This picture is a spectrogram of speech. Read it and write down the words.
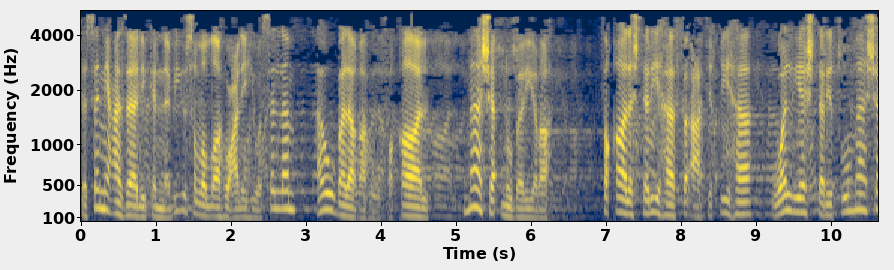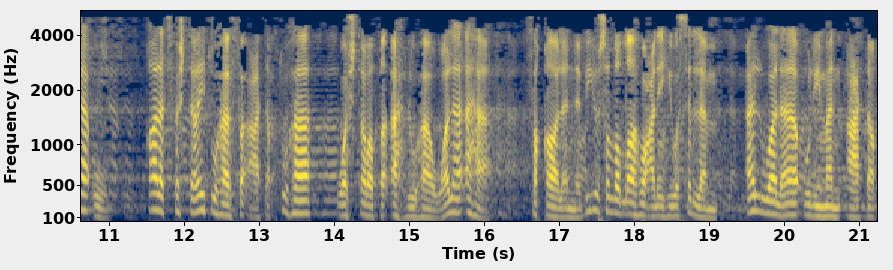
فسمع ذلك النبي صلى الله عليه وسلم أو بلغه فقال ما شأن بريرة؟ فقال اشتريها فأعتقيها وليشترطوا ما شاءوا. قالت فاشتريتها فأعتقتها واشترط أهلها ولاءها. فقال النبي صلى الله عليه وسلم الولاء لمن أعتق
